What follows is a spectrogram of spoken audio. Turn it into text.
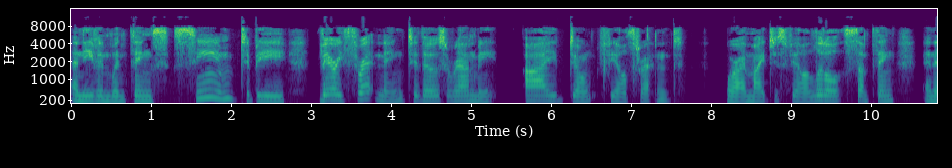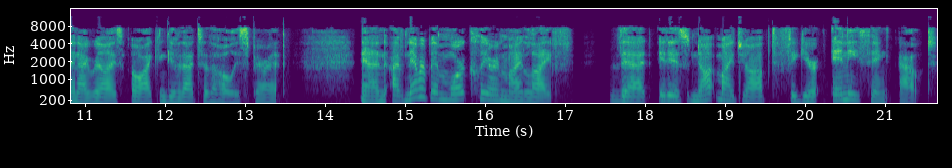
And even when things seem to be very threatening to those around me, I don't feel threatened or I might just feel a little something and then I realize, oh, I can give that to the Holy Spirit. And I've never been more clear in my life that it is not my job to figure anything out.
